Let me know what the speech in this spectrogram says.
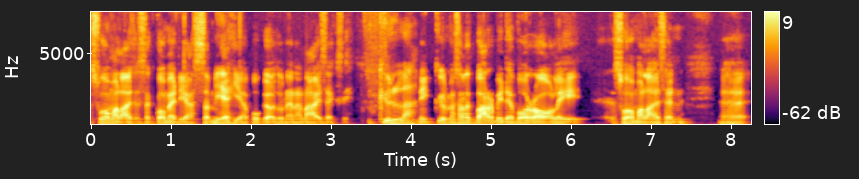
suomalaisessa komediassa miehiä pukeutuneena naiseksi, Kyllä. niin kyllä mä sanon, että Barbie de Voro oli suomalaisen äh,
